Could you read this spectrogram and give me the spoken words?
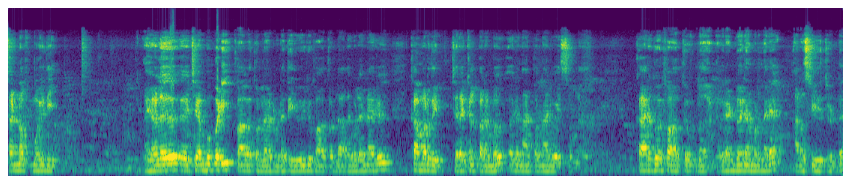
son of Moideen. അയാൾ ചെമ്പുപടി ഭാഗത്തുള്ള ഇവിടെ തിരുവൂർ ഭാഗത്തുള്ള അതുപോലെ തന്നെ ഒരു കമർദീൻ ചിറക്കൽ പറമ്പ് ഒരു നാൽപ്പത്തിനാല് വയസ്സുള്ളത് കാരത്തൂർ ഭാഗത്തുള്ളതാണ് ഇവർ രണ്ടുപേരും നമ്മൾ ഇന്നലെ അറസ്റ്റ് ചെയ്തിട്ടുണ്ട്.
